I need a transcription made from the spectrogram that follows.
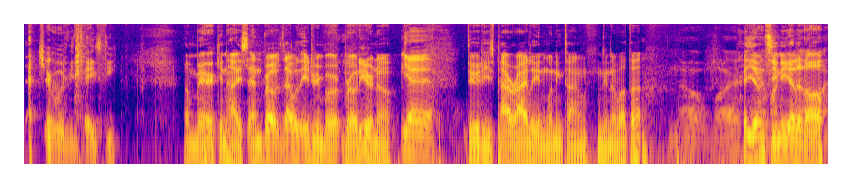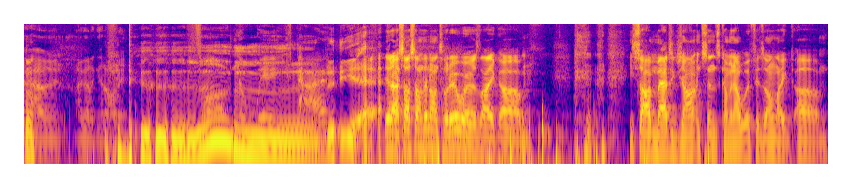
That sure would be tasty. American Heist. And bro, is that with Adrien Bro- Brody or no? Yeah, yeah, yeah. Dude, he's Pat Riley in Winning Time. Do you know about that? No, what? You haven't seen it yet at all? I haven't. I gotta get on it. no way, he's Pat? Yeah. Dude, I saw something on Twitter where it was like, um, you saw Magic Johnson's coming out with his own like um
